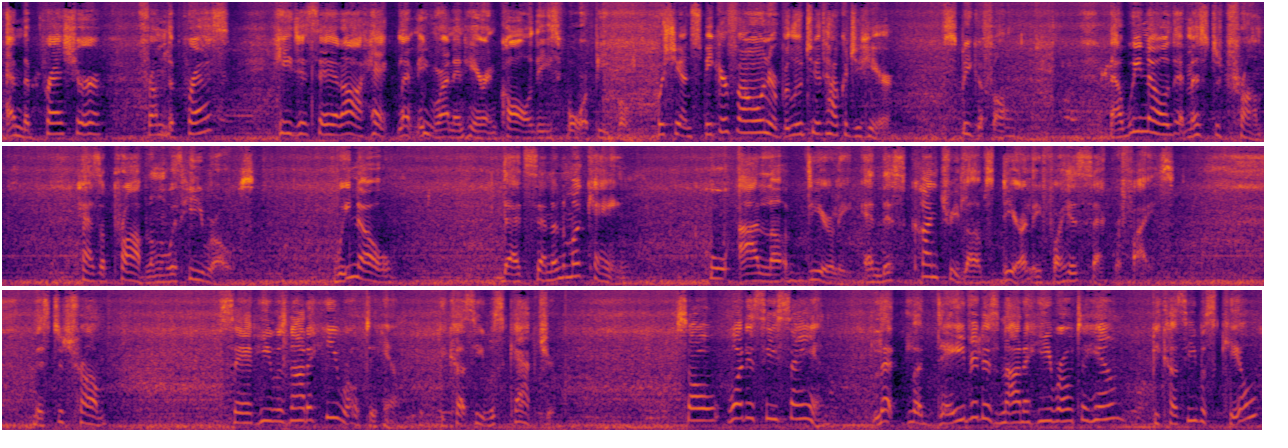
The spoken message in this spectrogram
and the pressure from the press, he just said, oh, heck, let me run in here and call these four people. Was she on speakerphone or Bluetooth? How could you hear? Speakerphone. Now, we know that Mr. Trump has a problem with heroes. We know that Senator McCain, who I love dearly and this country loves dearly for his sacrifice, Mr. Trump said he was not a hero to him because he was captured. So what is he saying? Let, let David is not a hero to him because he was killed?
